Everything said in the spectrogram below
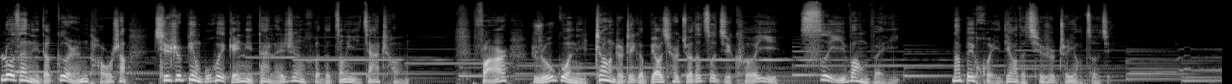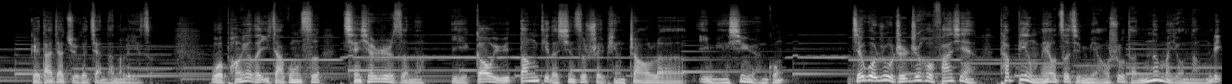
落在你的个人头上，其实并不会给你带来任何的增益加成，反而如果你仗着这个标签，觉得自己可以肆意妄为，那被毁掉的其实只有自己。给大家举个简单的例子，我朋友的一家公司前些日子呢，以高于当地的薪资水平招了一名新员工，结果入职之后发现他并没有自己描述的那么有能力，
